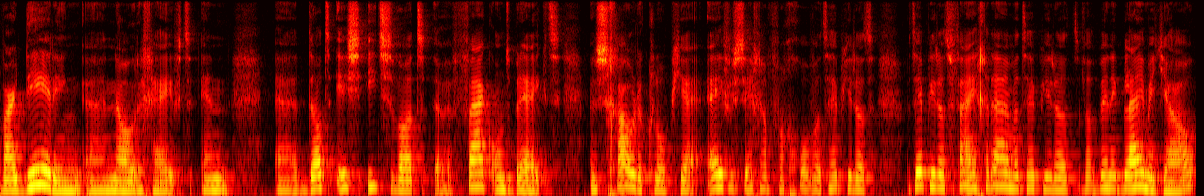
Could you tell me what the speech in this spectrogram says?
waardering uh, nodig heeft. En uh, dat is iets wat vaak ontbreekt. Een schouderklopje. Even zeggen van, goh, wat heb je dat, wat heb je dat fijn gedaan? Wat, heb je dat, wat ben ik blij met jou?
